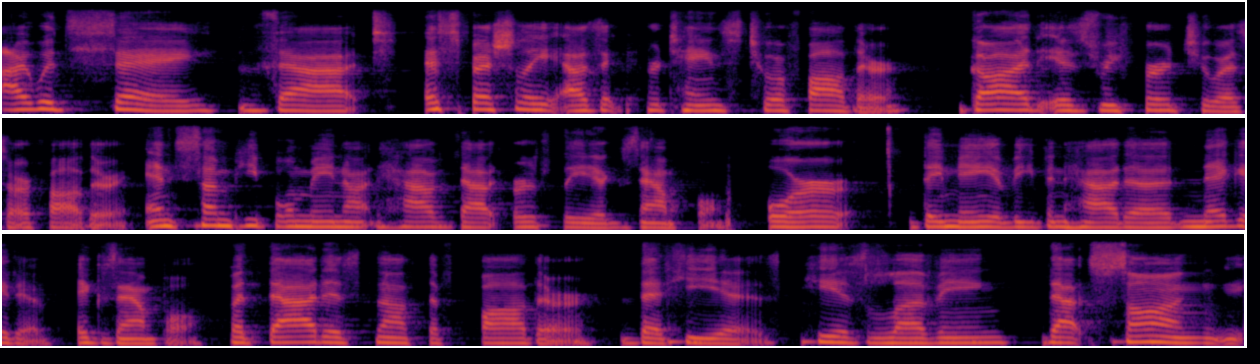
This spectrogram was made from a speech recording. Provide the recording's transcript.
i would say that especially as it pertains to a father God is referred to as our father. And some people may not have that earthly example or they may have even had a negative example, but that is not the father that he is. He is loving. That song,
